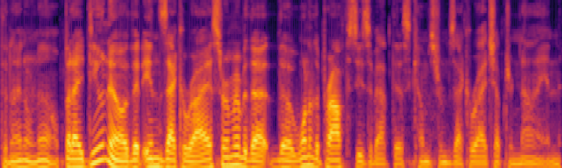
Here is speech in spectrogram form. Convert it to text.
Then I don't know. But I do know that in Zechariah, so remember that the one of the prophecies about this comes from Zechariah chapter nine,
